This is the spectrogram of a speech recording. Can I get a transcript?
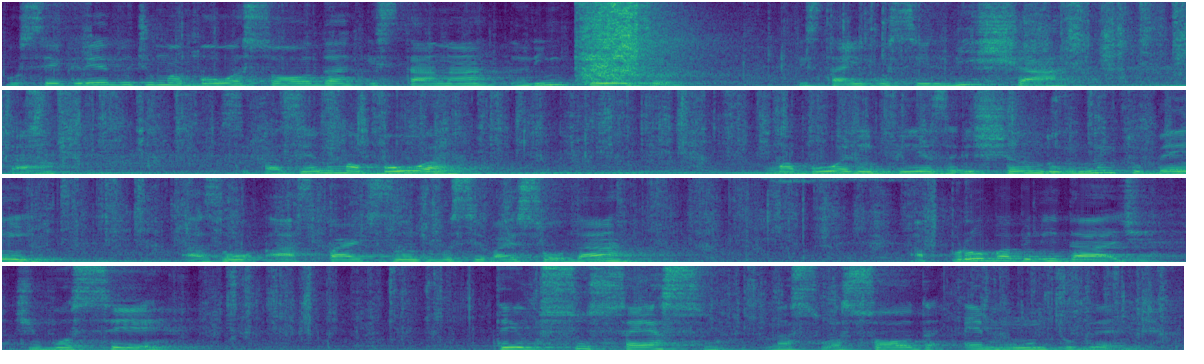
O segredo de uma boa solda está na limpeza, está em você lixar, tá? Se fazendo uma boa, uma boa limpeza, lixando muito bem as, as partes onde você vai soldar, a probabilidade de você ter o sucesso na sua solda é muito grande.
